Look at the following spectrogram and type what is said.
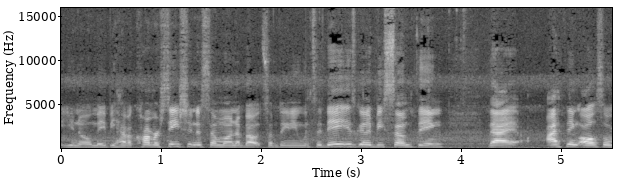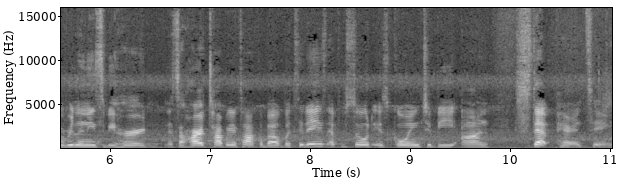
you know, maybe have a conversation to someone about something new. And today is going to be something that I think also really needs to be heard. It's a hard topic to talk about, but today's episode is going to be on step parenting.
